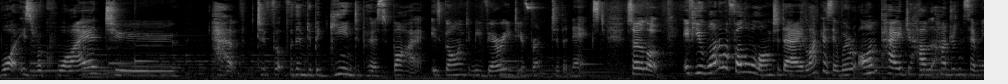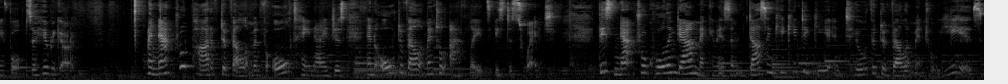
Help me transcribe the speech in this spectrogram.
what is required to have to for, for them to begin to perspire is going to be very different to the next. So look, if you want to follow along today, like I said, we're on page 174. So here we go. A natural part of development for all teenagers and all developmental athletes is to sweat. This natural cooling down mechanism doesn't kick into gear until the developmental years.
